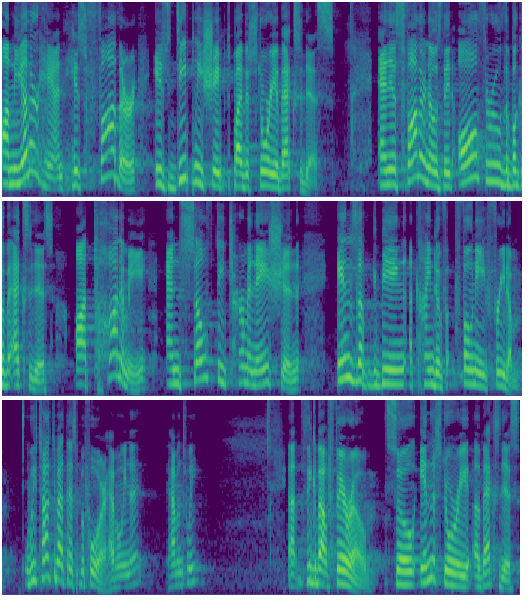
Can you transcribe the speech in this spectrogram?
On the other hand, his father is deeply shaped by the story of Exodus. And his father knows that all through the book of Exodus, autonomy and self determination ends up being a kind of phony freedom. We've talked about this before, haven't we? Haven't we? Uh, think about Pharaoh. So, in the story of Exodus,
